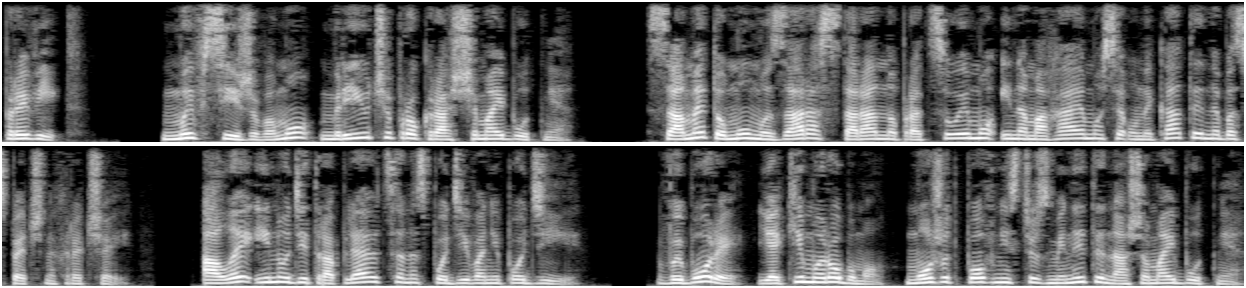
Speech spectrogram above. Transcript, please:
Привіт! Ми всі живемо, мріючи про краще майбутнє. Саме тому ми зараз старанно працюємо і намагаємося уникати небезпечних речей. Але іноді трапляються несподівані події. Вибори, які ми робимо, можуть повністю змінити наше майбутнє.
